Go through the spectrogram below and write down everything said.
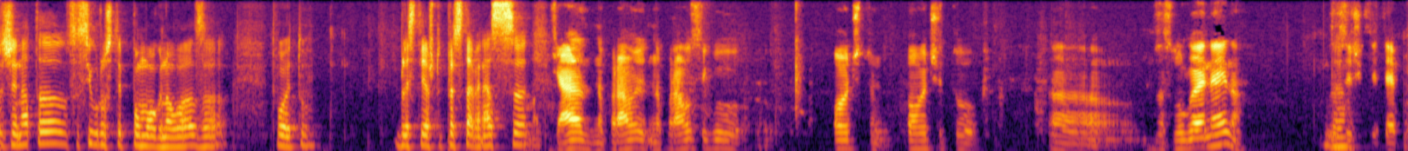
Жената със сигурност е помогнала за твоето блестящо представяне. Аз... тя направо, направо си го повечето, повечето а, заслуга е нейна. Да. За всичките те.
